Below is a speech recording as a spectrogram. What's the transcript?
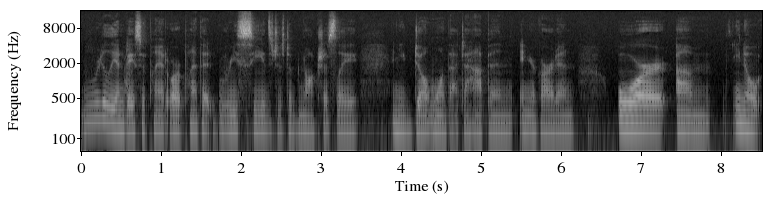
really invasive plant or a plant that reseeds just obnoxiously, and you don't want that to happen in your garden, or um, you know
